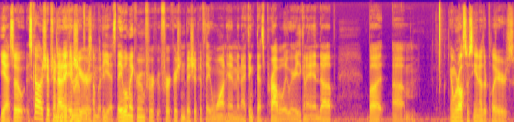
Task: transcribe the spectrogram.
yeah, so scholarships are They're not an making room issue. for somebody. Yes, they will make room for for Christian Bishop if they want him, and I think that's probably where he's going to end up. But um, And we're also seeing other players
